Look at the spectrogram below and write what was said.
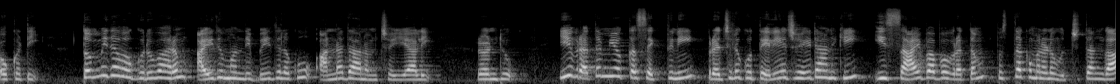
ఒకటి. తొమ్మిదవ గురువారం ఐదు మంది బీదలకు అన్నదానం చెయ్యాలి రెండు. ఈ వ్రతం యొక్క శక్తిని ప్రజలకు తెలియజేయడానికి ఈ సాయిబాబా వ్రతం పుస్తకములను ఉచితంగా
